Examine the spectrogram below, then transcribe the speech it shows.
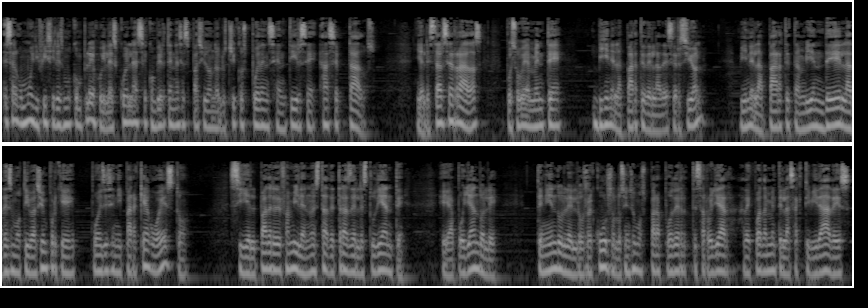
es algo muy difícil, es muy complejo y la escuela se convierte en ese espacio donde los chicos pueden sentirse aceptados. Y al estar cerradas, pues obviamente viene la parte de la deserción, viene la parte también de la desmotivación porque pues dicen, ¿y para qué hago esto? Si el padre de familia no está detrás del estudiante, eh, apoyándole, teniéndole los recursos, los insumos para poder desarrollar adecuadamente las actividades,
